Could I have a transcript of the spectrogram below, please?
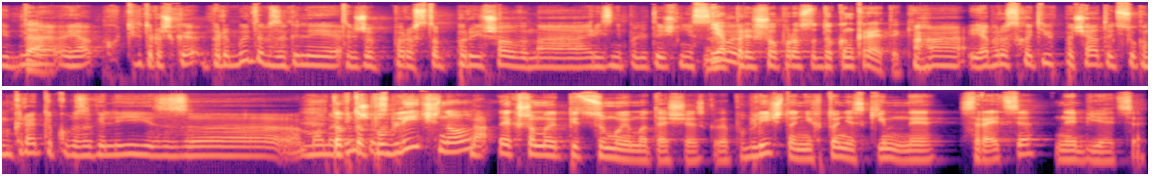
Да, да. Я хотів трошки перебити. Взагалі, ти вже просто перейшов на різні політичні сили. Я перейшов просто до конкретики. Ага, я просто хотів почати цю конкретику взагалі з е, монобільшості. Тобто, публічно, да. якщо ми підсумуємо те, що я сказав, публічно ніхто ні з ким не среться, не б'ється.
